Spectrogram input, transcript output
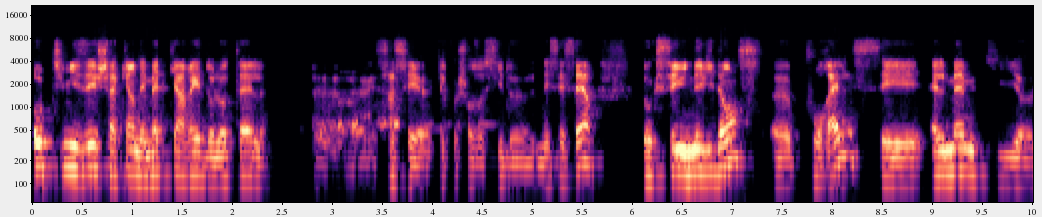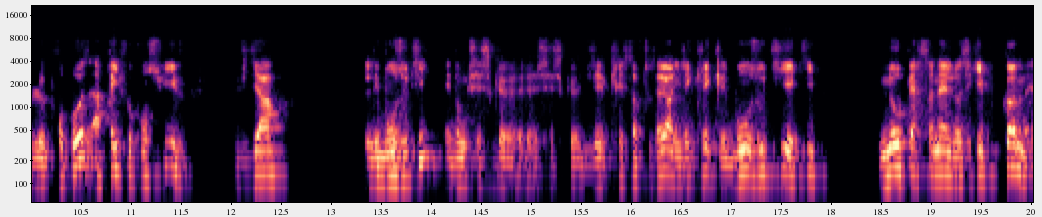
optimiser chacun des mètres carrés de l'hôtel. Euh, ça, c'est quelque chose aussi de nécessaire. Donc, c'est une évidence euh, pour elle. C'est elle-même qui euh, le propose. Après, il faut qu'on suive via les bons outils. Et donc, c'est ce que, c'est ce que disait Christophe tout à l'heure. Il est clé que les bons outils équipent nos personnels, nos équipes comme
